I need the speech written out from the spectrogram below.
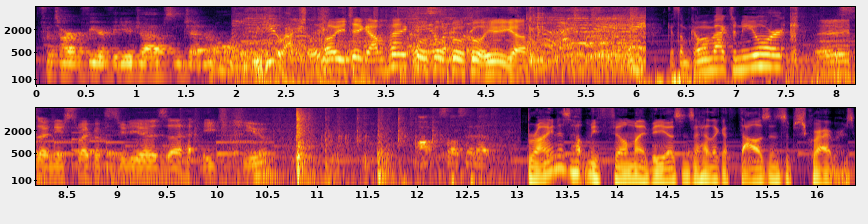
photography or video jobs in general? We do, actually. Oh, you take Apple Pay? Cool, cool, cool, cool. Here you go. Guess I'm coming back to New York. Hey. This is our new Swipe Up Studios uh, HQ. Office all set up. Brian has helped me film my videos since I had like a thousand subscribers,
